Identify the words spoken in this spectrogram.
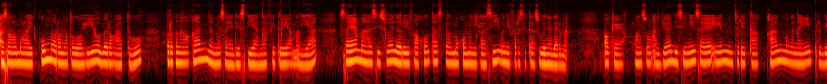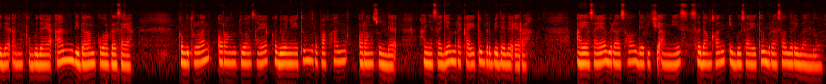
Assalamualaikum warahmatullahi wabarakatuh. Perkenalkan, nama saya Destiana Fitri Amelia. Saya mahasiswa dari Fakultas Ilmu Komunikasi Universitas Dharma. Oke, langsung aja di sini saya ingin menceritakan mengenai perbedaan kebudayaan di dalam keluarga saya. Kebetulan orang tua saya keduanya itu merupakan orang Sunda. Hanya saja mereka itu berbeda daerah. Ayah saya berasal dari Ciamis, sedangkan ibu saya itu berasal dari Bandung.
